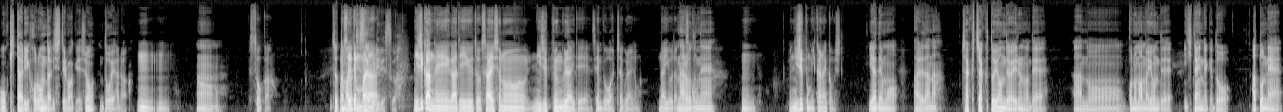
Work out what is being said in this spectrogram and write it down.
起きたり滅んだりしてるわけでしょ？どうやら。うんうん。うん。そうか。ちょっとまだ手れでもまだ探りですわ。2時間の映画で言うと、最初の20分ぐらいで全部終わっちゃうぐらいの内容だからなるほど。ね。でうん。20分もいかないかもしいや、でも、あれだな。着々と読んではいるので、あのーこのまま読んでいきたいんだけど、あとね、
